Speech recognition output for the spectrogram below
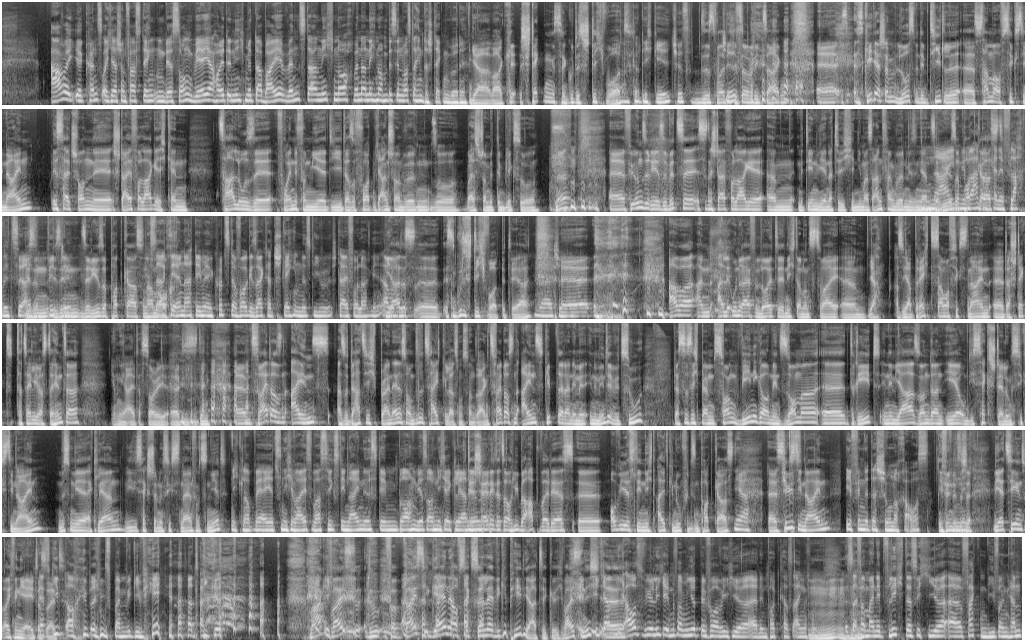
Aber ihr könnt es euch ja schon fast denken, der Song wäre ja heute nicht mit dabei, wenn es da nicht noch, wenn da nicht noch ein bisschen was dahinter stecken würde. Ja, Marc, stecken ist ein gutes Stichwort. Oh Gott, ich gehe. Tschüss. Das wollte ich jetzt unbedingt sagen. äh, es, es geht ja schon los mit dem Titel äh, Summer of 69. Ist halt schon eine Steilvorlage. Ich kenne zahllose Freunde von mir, die da sofort mich anschauen würden, so, weißt schon, mit dem Blick so, ne? äh, für unseriöse Witze ist es eine Steilvorlage, ähm, mit denen wir natürlich hier niemals anfangen würden. Wir sind ja ein Nein, seriöser wir machen doch Podcast. keine Flachwitze. wir, Also sind, bitte. wir sind ein seriöser Podcast und haben auch. Sagte er, nachdem er kurz davor gesagt hat, Stechen ist die Steilvorlage. Aber ja, das äh, ist ein gutes Stichwort, bitte, ja. Ja, äh, aber an alle unreifen Leute, nicht an uns zwei. Ähm, ja, also ihr habt recht, Summer of 69, äh, da steckt tatsächlich was dahinter. Junge, Alter, sorry, äh, dieses Ding. Ähm, 2001, also da hat sich Brian Adams noch ein bisschen Zeit gelassen, muss man sagen. 2001 gibt er dann in, in einem Interview zu, dass es sich beim Song weniger um den Sommer äh, dreht in dem Jahr, sondern eher um die Sexstellung 69. Müssen wir erklären, wie die Sexstellung 69 funktioniert? Ich glaube, wer jetzt nicht weiß, was 69 ist, dem brauchen wir es auch nicht erklären. Der schaltet jetzt auch lieber ab, weil der ist äh, obviously nicht alt genug für diesen Podcast. Ja. Äh, 69, Ihr findet das schon noch raus. ich finde, das ist- wir erzählen es euch, wenn ihr älter Es seid. gibt auch übrigens beim Wikipedia-Artikel. Marc, ich weiß, du, verweist hier gerne auf sexuelle Wikipedia-Artikel. Ich weiß nicht. Ich habe äh, mich ausführlich informiert, bevor wir hier äh, den Podcast angefangen haben. Mhm, Das ist einfach meine Pflicht, dass ich hier äh, Fakten liefern kann.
